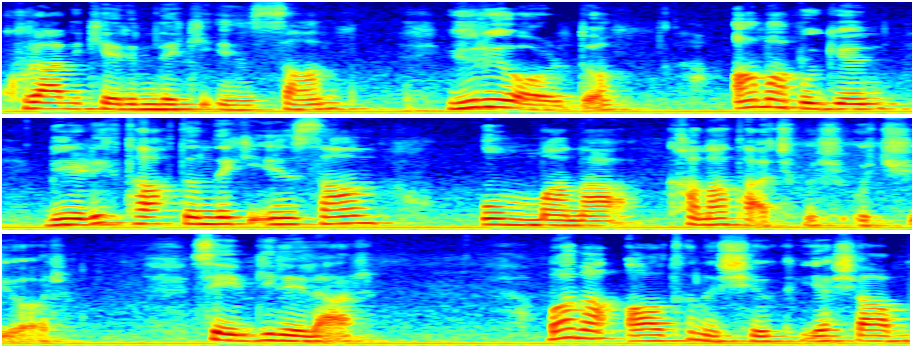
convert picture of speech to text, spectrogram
Kur'an-ı Kerim'deki insan yürüyordu. Ama bugün birlik tahtındaki insan ummana kanat açmış uçuyor. Sevgililer, bana altın ışık, yaşam,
